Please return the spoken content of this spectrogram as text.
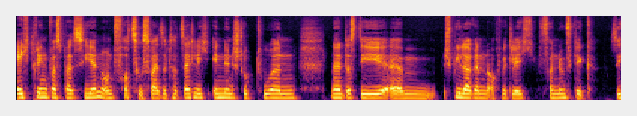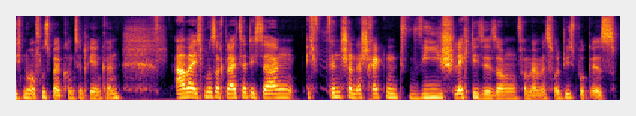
echt dringend was passieren und vorzugsweise tatsächlich in den Strukturen, ne, dass die ähm, Spielerinnen auch wirklich vernünftig sich nur auf Fußball konzentrieren können. Aber ich muss auch gleichzeitig sagen, ich finde es schon erschreckend, wie schlecht die Saison vom MSV Duisburg ist.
